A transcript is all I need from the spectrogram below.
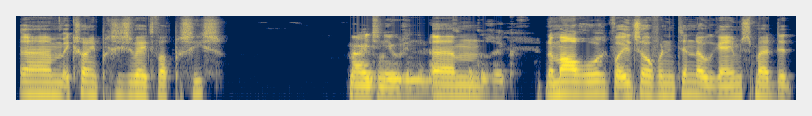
Ehm, ik zou niet precies weten wat precies. Maar iets nieuws inderdaad, Ehm, net als ik. Normaal hoor ik wel iets over Nintendo games, maar dit,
